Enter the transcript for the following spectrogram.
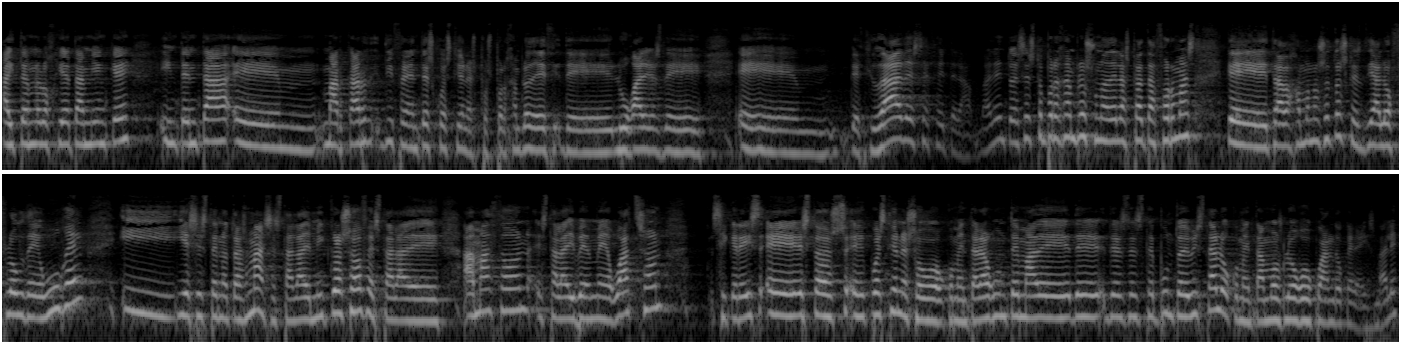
Hay tecnología también que intenta eh, marcar diferentes cuestiones, pues por ejemplo de, lugares de, eh, de, ciudades, etcétera. ¿vale? Entonces, esto, por ejemplo, es una de las plataformas que trabajamos nosotros, que es Dialogflow de Google, y, y existen otras más. Está la de Microsoft, está la de Amazon, está la de IBM Watson. Si queréis eh, estas eh, cuestiones o comentar algún tema desde este punto de vista, lo comentamos luego cuando queráis, ¿vale?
